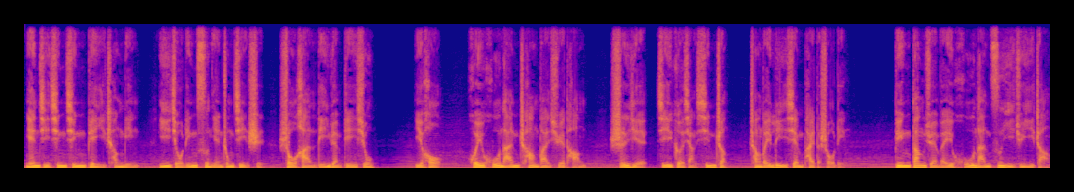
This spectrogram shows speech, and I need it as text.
年纪轻轻便已成名。一九零四年中进士，授翰林院编修。以后回湖南创办学堂、实业及各项新政，成为立宪派的首领，并当选为湖南资义局议长。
